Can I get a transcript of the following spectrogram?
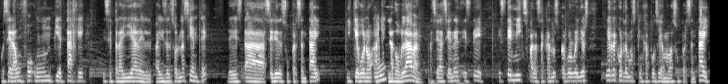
pues era un, un pietaje que se traía del país del sol naciente, de esta serie de Super Sentai, y que bueno, aquí la doblaban, hacían este, este mix para sacar los Power Rangers, que recordemos que en Japón se llamaba Super Sentai,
